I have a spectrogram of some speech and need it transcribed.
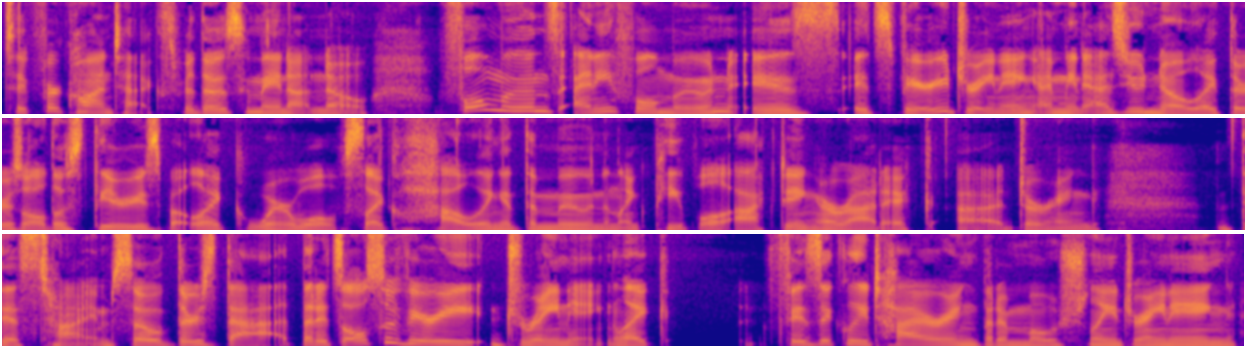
to, for context, for those who may not know, full moons, any full moon is it's very draining. I mean, as you know, like there's all those theories about like werewolves like howling at the moon and like people acting erratic uh, during this time. So there's that, but it's also very draining. Like physically tiring but emotionally draining.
